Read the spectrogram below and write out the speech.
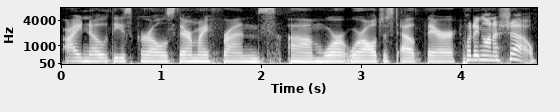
I know these girls, they're my friends. Um, we're we're all just out there putting on a show,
